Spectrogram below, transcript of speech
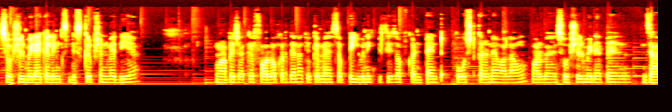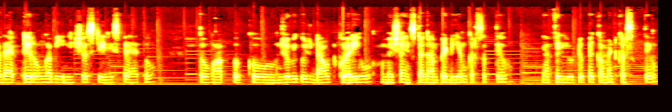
सोशल मीडिया के लिंक्स डिस्क्रिप्शन में दिए वहाँ पे जाके फॉलो कर देना क्योंकि मैं सब पे unique pieces of content post करने वाला हूँ और मैं सोशल मीडिया पे ज़्यादा एक्टिव रहूँगा, अभी इनिशियल स्टेजेस पे है तो। तो आपको जो भी कुछ डाउट क्वेरी हो, हमेशा इंस्टाग्राम पे डीएम कर सकते हो या फिर यूट्यूब पे कमेंट कर सकते हो।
